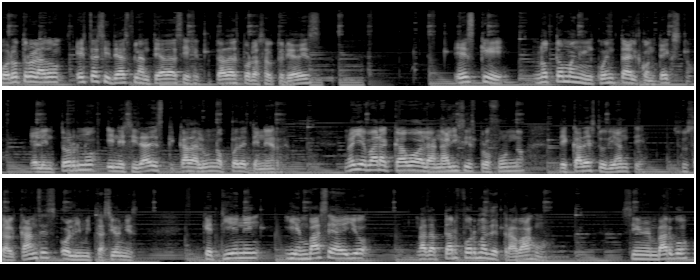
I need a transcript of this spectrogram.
Por otro lado, estas ideas planteadas y ejecutadas por las autoridades es que no toman en cuenta el contexto, el entorno y necesidades que cada alumno puede tener no llevar a cabo el análisis profundo de cada estudiante, sus alcances o limitaciones que tienen y en base a ello adaptar formas de trabajo. Sin embargo,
